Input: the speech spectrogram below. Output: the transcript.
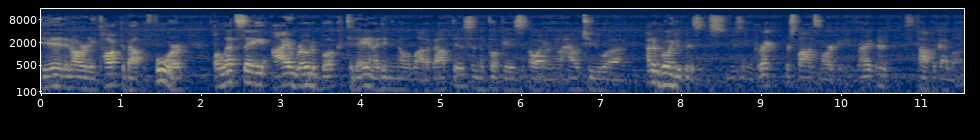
did and already talked about before. But let's say I wrote a book today and I didn't know a lot about this, and the book is oh I don't know how to uh, how to grow your business using direct response marketing. Right, there's a topic I love.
